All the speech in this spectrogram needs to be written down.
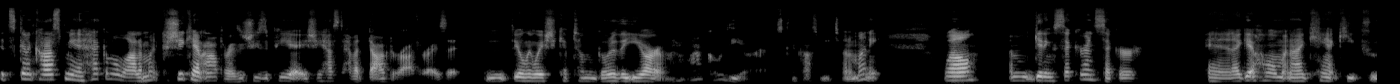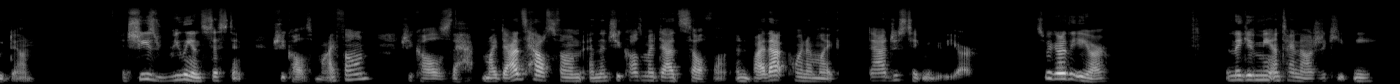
It's going to cost me a heck of a lot of money because she can't authorize it. She's a PA. She has to have a doctor authorize it. And the only way she kept telling me go to the ER. I'm like, I don't want to go to the ER. It's going to cost me a ton of money. Well, I'm getting sicker and sicker, and I get home and I can't keep food down. And she's really insistent. She calls my phone, she calls the, my dad's house phone, and then she calls my dad's cell phone. And by that point, I'm like, Dad, just take me to the ER. So we go to the ER, and they give me anti nausea to keep me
